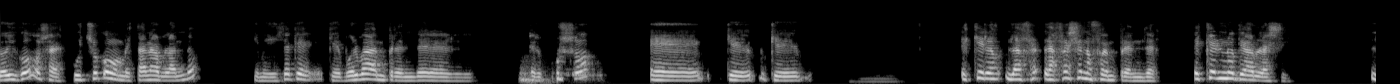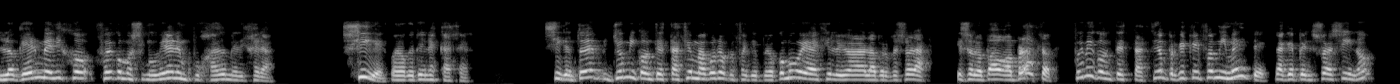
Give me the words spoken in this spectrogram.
oigo, o sea, escucho como me están hablando y me dice que, vuelva a emprender el, curso, eh, que, que es que la, frase no fue emprender, es que él no te habla así. Lo que él me dijo fue como si me hubieran empujado y me dijera, sigue con lo que tienes que hacer. sigue. Entonces, yo mi contestación me acuerdo que fue que, pero ¿cómo voy a decirle yo a la profesora que se lo pago a plazo? Fue mi contestación, porque es que fue mi mente la que pensó así, ¿no?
